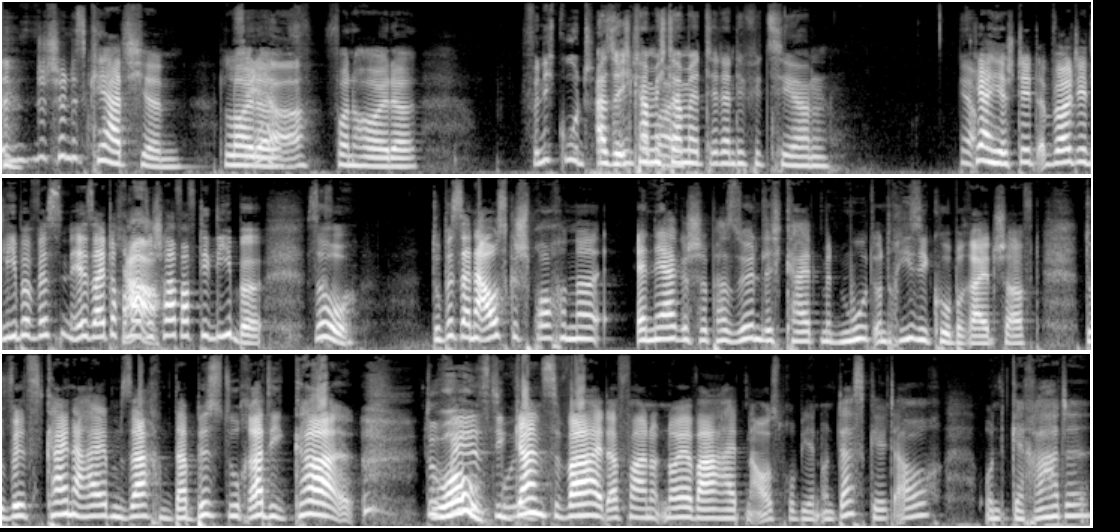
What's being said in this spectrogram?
ein schönes, ein schönes Kärtchen, Leute, Sehr. von heute. Finde ich gut. Also Bin ich kann mich dabei. damit identifizieren. Ja. Ja. hier steht, wollt ihr Liebe wissen? Ihr seid doch Ja. immer so scharf auf die Liebe. So, du bist eine ausgesprochene, energische Persönlichkeit mit Mut und Risikobereitschaft. Du willst keine halben Sachen, da bist du radikal. Du Wow. willst die ganze Wahrheit erfahren und neue Wahrheiten ausprobieren. Und das gilt auch und gerade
